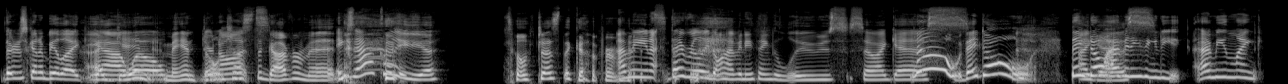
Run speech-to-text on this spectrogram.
They're just gonna be like, yeah, Again, well, man, don't trust the government. exactly. don't trust the government. I mean, they really don't have anything to lose, so I guess No, they don't. They I don't have anything to. I mean, like,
